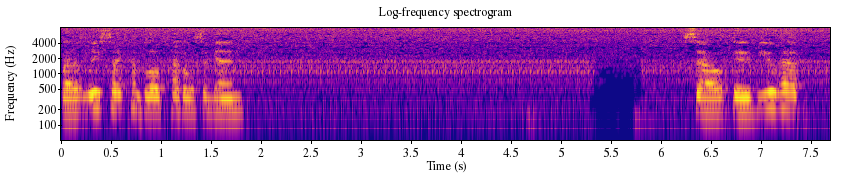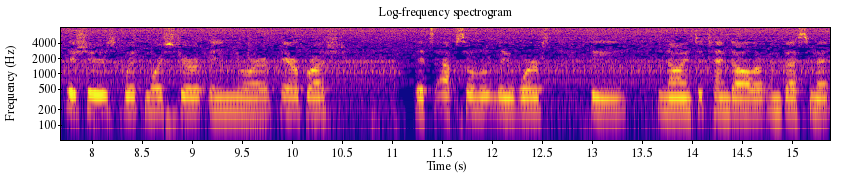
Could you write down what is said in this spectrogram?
But at least I can blow petals again. So if you have issues with moisture in your airbrush, it's absolutely worth the 9 to $10 investment.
